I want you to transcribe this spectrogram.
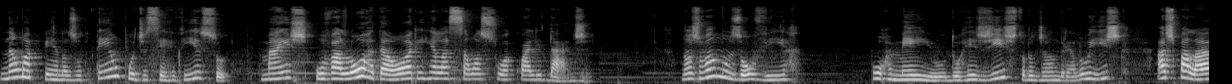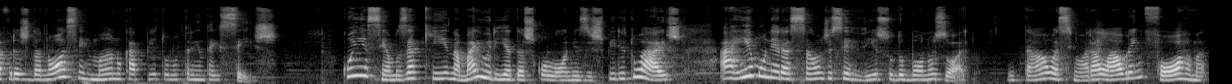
não apenas o tempo de serviço, mas o valor da hora em relação à sua qualidade. Nós vamos ouvir, por meio do registro de André Luiz, as palavras da nossa irmã no capítulo 36. Conhecemos aqui, na maioria das colônias espirituais, a remuneração de serviço do bônus hora. Então, a senhora Laura informa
